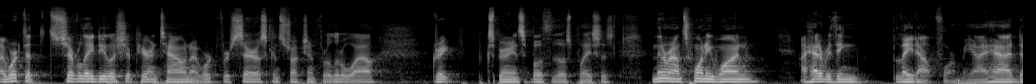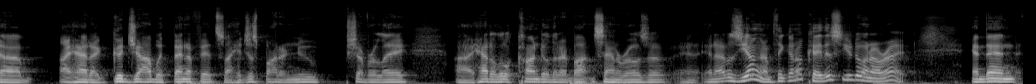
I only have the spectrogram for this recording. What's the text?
I worked at Chevrolet dealership here in town. I worked for Saris Construction for a little while. Great experience at both of those places. And then around 21, I had everything laid out for me. I had uh, I had a good job with benefits. I had just bought a new Chevrolet. I had a little condo that I bought in Santa Rosa, and, and I was young. I'm thinking, okay, this you're doing all right. And then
